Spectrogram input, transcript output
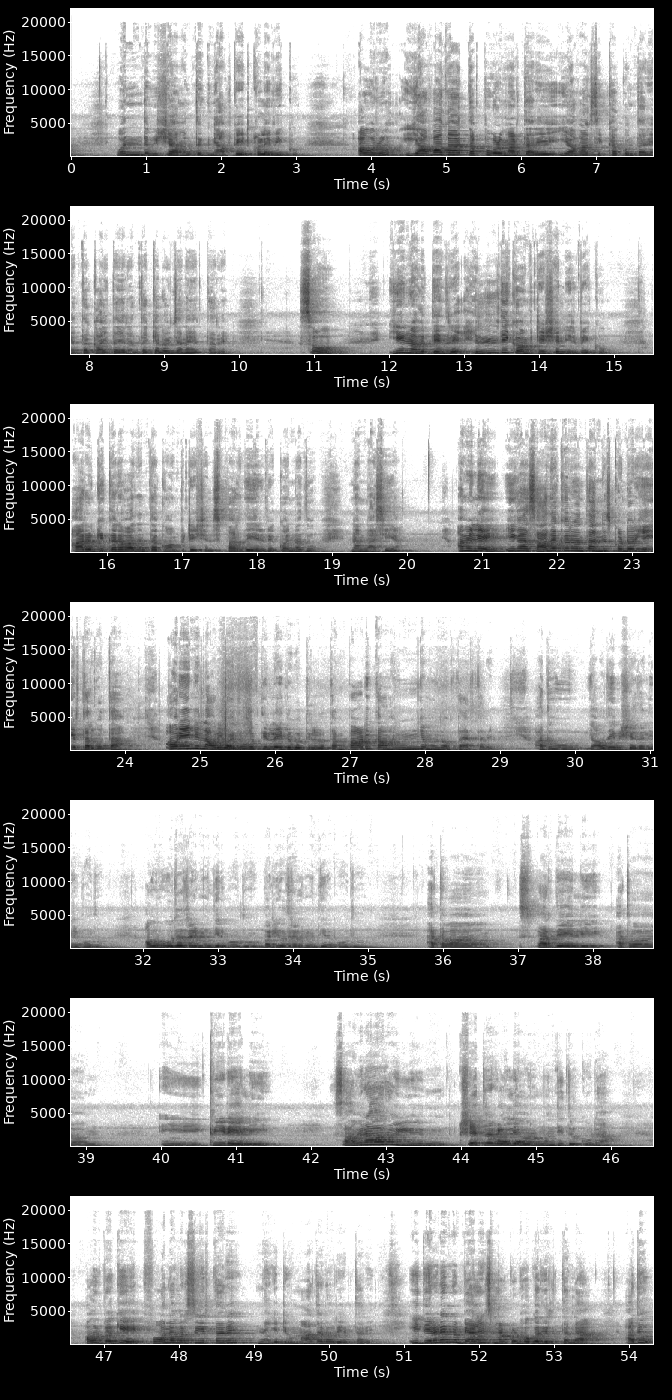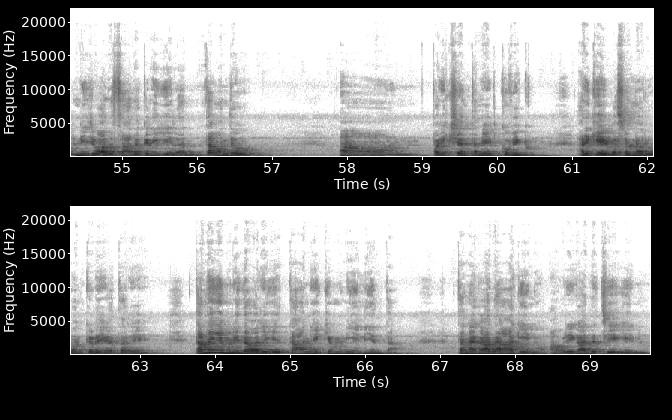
ಒಂದು ವಿಷಯವಂತೂ ಜ್ಞಾಪಕ ಇಟ್ಕೊಳ್ಳೇಬೇಕು. ಅವರು ಯಾವಾಗ ತಪ್ಪುಗಳು ಮಾಡ್ತಾರೆ, ಯಾವಾಗ ಸಿಕ್ಕಾಕೊತಾರೆ ಅಂತ ಕಾಯ್ತಾ ಇರೋಂಥ ಕೆಲವು ಜನ ಇರ್ತಾರೆ. ಸೊ ಏನಾಗುತ್ತೆ ಅಂದರೆ ಹೆಲ್ದಿ ಕಾಂಪಿಟೇಷನ್ ಇರಬೇಕು. ಆರೋಗ್ಯಕರವಾದಂಥ ಕಾಂಪಿಟೇಷನ್ ಸ್ಪರ್ಧೆ ಇರಬೇಕು ಅನ್ನೋದು ನನ್ನ ಆಶಯ. ಆಮೇಲೆ ಈಗ ಸಾಧಕರು ಅಂತ ಅನ್ನಿಸ್ಕೊಂಡವ್ರು ಹೇಗಿರ್ತಾರೆ ಗೊತ್ತಾ? ಅವ್ರೇನಿಲ್ಲ, ಅವ್ರಿಗೆ ಇದು ಗೊತ್ತಿಲ್ಲ, ಇದು ಗೊತ್ತಿರಲ್ಲ ತಂಪಾಡಿ ಪಾಡಿ ತಾವು ಹಂಗೆ ಮುಂದೆ ಹೋಗ್ತಾ ಇರ್ತಾರೆ. ಅದು ಯಾವುದೇ ವಿಷಯದಲ್ಲಿ ಇರ್ಬೋದು. ಅವರು ಓದೋದ್ರಲ್ಲಿ ಮುಂದಿರ್ಬೋದು, ಬರೆಯೋದ್ರಲ್ಲಿ ಮುಂದಿರ್ಬೋದು, ಅಥವಾ ಸ್ಪರ್ಧೆಯಲ್ಲಿ ಅಥವಾ ಈ ಕ್ರೀಡೆಯಲ್ಲಿ ಸಾವಿರಾರು ಈ ಕ್ಷೇತ್ರಗಳಲ್ಲಿ ಅವರು ಮುಂದಿದ್ದರೂ ಕೂಡ ಅವ್ರ ಬಗ್ಗೆ ಫಾಲೋವರ್ಸ್ ಇರ್ತಾರೆ ನೆಗೆಟಿವ್ ಮಾತಾಡೋರು ಇರ್ತಾರೆ. ಇದೆರಡನ್ನು ಬ್ಯಾಲೆನ್ಸ್ ಮಾಡ್ಕೊಂಡು ಹೋಗೋದಿರುತ್ತಲ್ಲ, ಅದು ನಿಜವಾದ ಸಾಧಕನಿಗೆ ಇರೋಂಥ ಒಂದು ಪರೀಕ್ಷೆ ಅಂತಲೇ ಇಟ್ಕೋಬೇಕು. ಅದಕ್ಕೆ ಬಸವಣ್ಣವರು ಒಂದು ಕಡೆ ಹೇಳ್ತಾರೆ, ತನಗೆ ಮುನಿದವರಿಗೆ ತಾನೇಕೆ ಮುನಿಯಲಿ ಅಂತ. ತನಗಾದ ಆಗೇನು ಅವರಿಗಾದ ಚೇಗೇನು?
